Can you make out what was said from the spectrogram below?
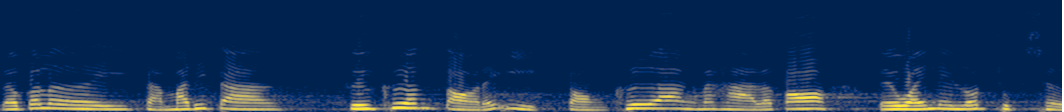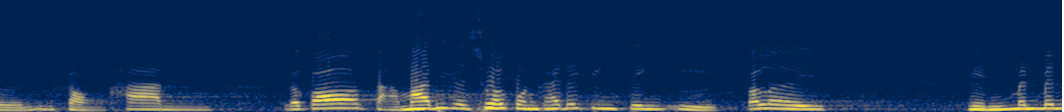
แล้วก็เลยสามารถที่จะซื้อเครื่องต่อได้อีก 2 เครื่องนะคะ แล้วก็ไปไว้ในรถฉุกเฉินอีก 2 คัน แล้วก็สามารถที่จะช่วยคนไข้ได้จริง ๆ อีก ก็เลยเห็นมันเป็น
